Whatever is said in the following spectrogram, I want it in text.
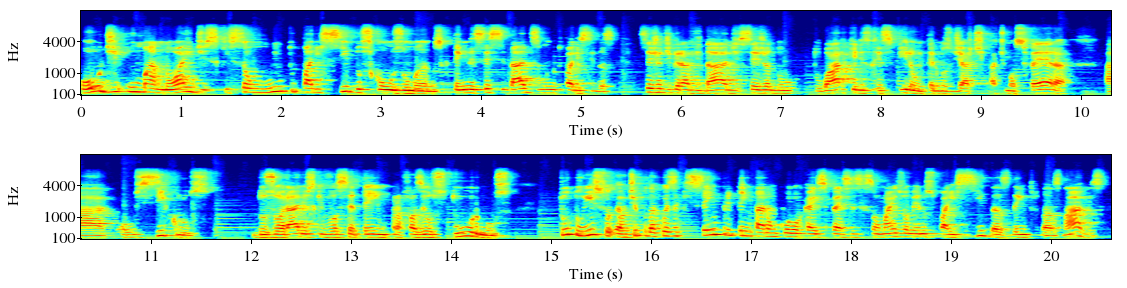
ou de humanoides que são muito parecidos com os humanos, que têm necessidades muito parecidas, seja de gravidade, seja do, do ar que eles respiram em termos de at- atmosfera, a, os ciclos dos horários que você tem para fazer os turnos. Tudo isso é o tipo da coisa que sempre tentaram colocar espécies que são mais ou menos parecidas dentro das naves,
